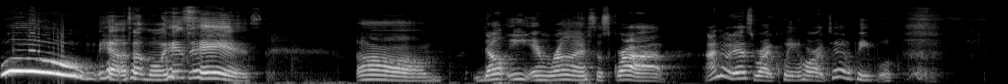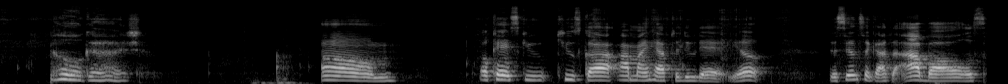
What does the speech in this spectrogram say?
Woo! Yeah, something on his hands. Um, don't eat and run. Subscribe. I know that's right, Queen Heart. Tell the people. Oh gosh. Um. Okay, Q, Q Scott. I might have to do that. Yep. The center got the eyeballs.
